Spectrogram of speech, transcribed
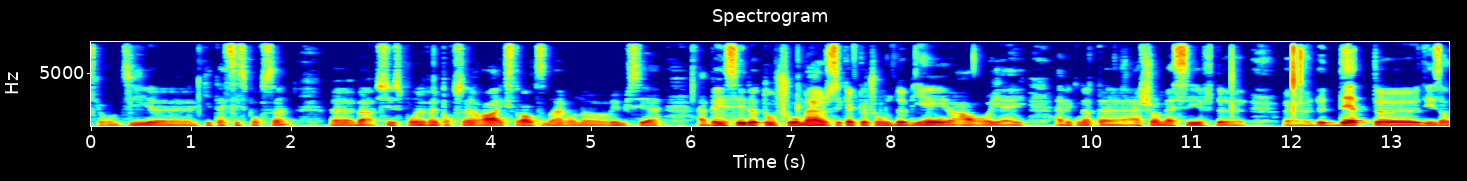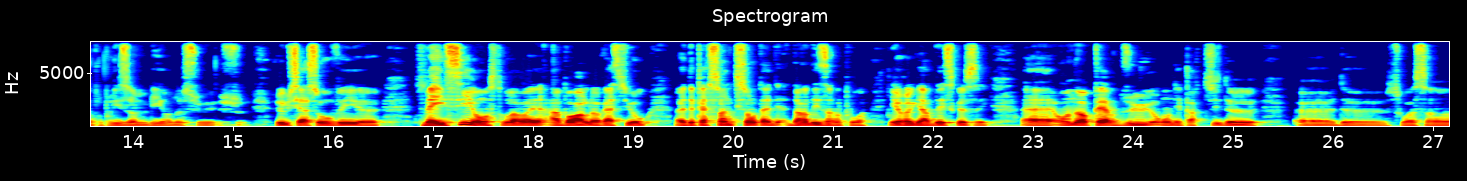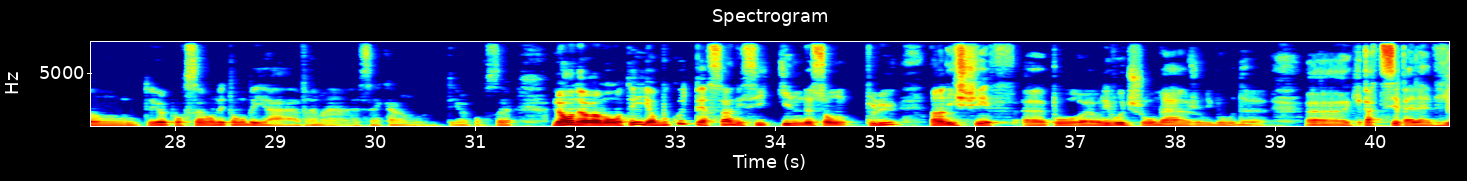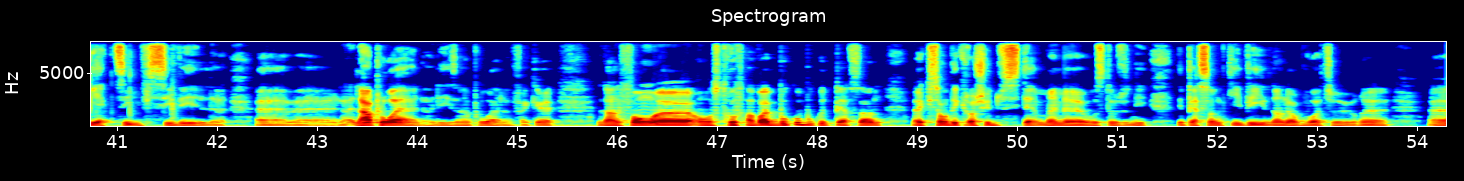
qui ont dit qui est à 6% ben, 6,20% Ah, extraordinaire, on a réussi à, baisser le taux de chômage, c'est quelque chose de bien. Ah oui, avec notre achat massif de, de dettes des entreprises zombies, on a réussi à sauver mais ici, on se trouve à avoir le ratio euh, de personnes qui sont dans des emplois. Et regardez ce que c'est. Euh, on a perdu, on est parti de, euh, de 61%, on est tombé à vraiment 50. Là, on a remonté. Il y a beaucoup de personnes ici qui ne sont plus dans les chiffres euh, pour euh, au niveau du chômage, au niveau de euh, qui participent à la vie active civile, l'emploi, les emplois. Là. Fait dans le fond, on se trouve à avoir beaucoup, beaucoup de personnes qui sont décrochées du système, même aux États-Unis, des personnes qui vivent dans leur voiture.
